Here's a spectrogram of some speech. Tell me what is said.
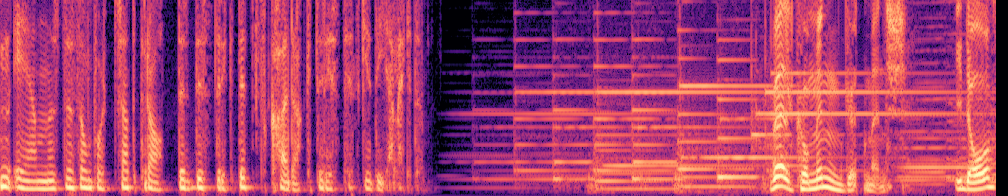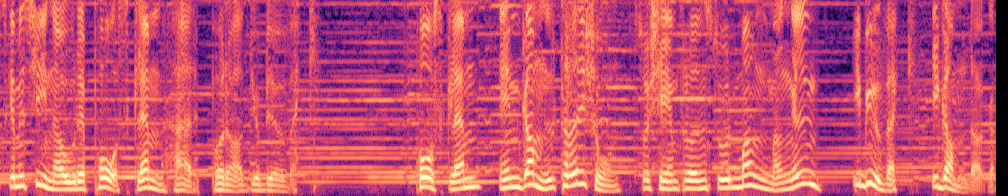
den eneste som fortsatt prater distriktets karakteristiske dialekt. Velkommen, guttmensch. I dag skal vi syne ordet påsklem her på Radio Bjørvek. Påsklem er en gammel tradisjon som kommer fra den store mangmangelen i Bjørvek i gamle dager.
